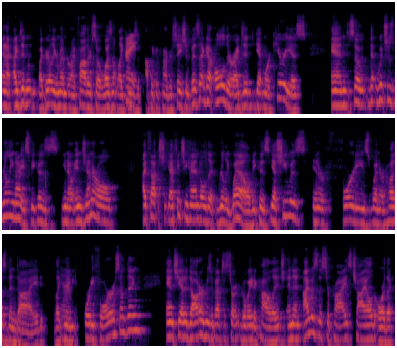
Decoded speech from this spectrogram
and I, I, didn't, I barely remember my father, so it wasn't like right. it was a topic of conversation. But as I got older, I did get more curious, and so that which was really nice because you know in general, I thought she, I think she handled it really well because yeah, she was in her 40s when her husband died, like yeah. maybe 44 or something and she had a daughter who's about to start go away to college and then i was the surprise child or the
